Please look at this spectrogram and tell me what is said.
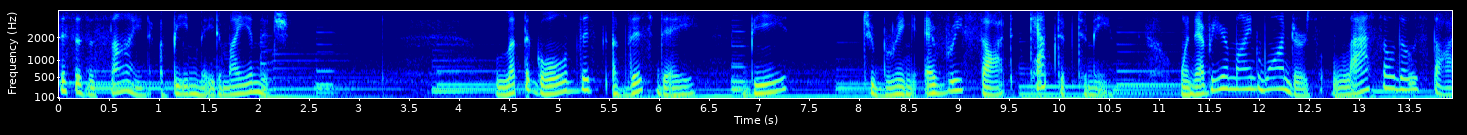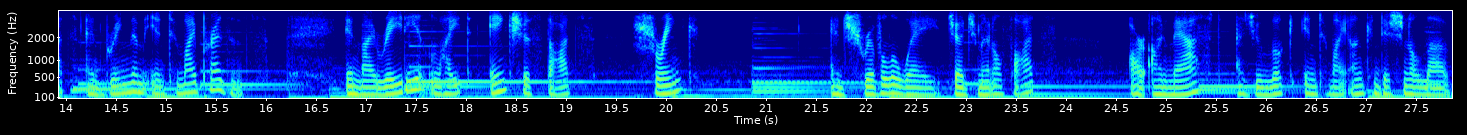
This is a sign of being made in my image. Let the goal of this, of this day be to bring every thought captive to me. Whenever your mind wanders, lasso those thoughts and bring them into my presence. In my radiant light, anxious thoughts shrink and shrivel away. Judgmental thoughts are unmasked as you look into my unconditional love,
